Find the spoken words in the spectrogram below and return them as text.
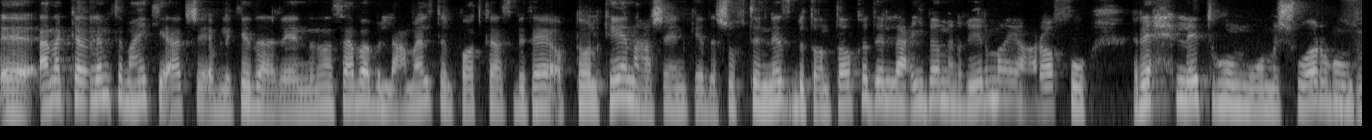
أنا اتكلمت معاكي actually قبل كده لأن أنا سبب اللي عملت البودكاست بتاعي أبطال كان عشان كده. شفت الناس بتنتقد اللعيبة من غير ما يعرفوا رحلتهم ومشوارهم في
